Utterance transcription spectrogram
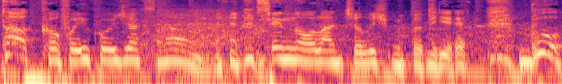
Tak kafayı koyacaksın abi. Senin oğlan çalışmıyor diye. Bu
